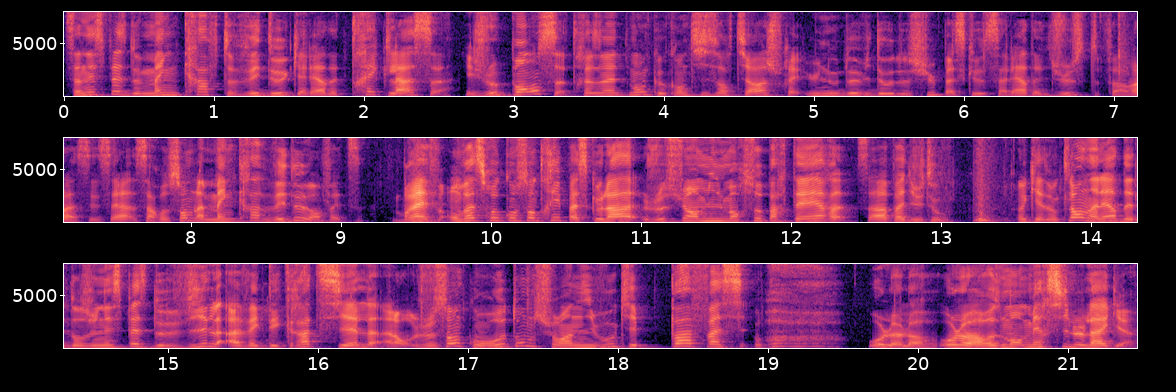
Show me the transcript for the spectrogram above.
C'est un espèce de Minecraft V2 qui a l'air d'être très classe. Et je pense très honnêtement que quand il sortira, je ferai une ou deux vidéos dessus parce que ça a l'air d'être juste. Enfin voilà, ça, ça ressemble à Minecraft V2 en fait. Bref, on va se reconcentrer parce que là, je suis en mille morceaux par terre, ça va pas du tout. Ok, donc là on a l'air d'être dans une espèce de ville avec des gratte-ciel. Alors je sens qu'on retombe sur un niveau qui est pas facile. Oh Oh là là, oh là, heureusement, merci le lag.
